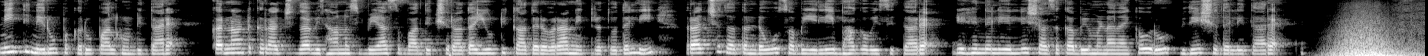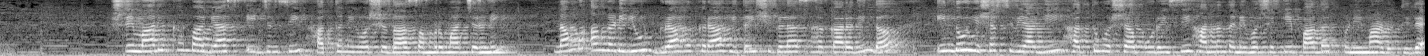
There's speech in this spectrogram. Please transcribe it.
ನೀತಿ ನಿರೂಪಕರು ಪಾಲ್ಗೊಂಡಿದ್ದಾರೆ. ಕರ್ನಾಟಕ ರಾಜ್ಯದ ವಿಧಾನಸಭೆಯ ಸಭಾಧ್ಯಕ್ಷರಾದ ಯುಟಿ ಖಾದರ್ ಅವರ ನೇತೃತ್ವದಲ್ಲಿ ರಾಜ್ಯದ ತಂಡವು ಸಭೆಯಲ್ಲಿ ಭಾಗವಹಿಸಿದ್ದಾರೆ. ಈ ಹಿನ್ನೆಲೆಯಲ್ಲಿ ಶಾಸಕ ಭೀಮಣ್ಣ ನಾಯ್ಕ ಅವರು ವಿದೇಶದಲ್ಲಿದ್ದಾರೆ. ಶ್ರೀ ಮಾರಿಕಾಂಬಾ ಗ್ಯಾಸ್ ಏಜೆನ್ಸಿ ಹತ್ತನೇ ವರ್ಷದ ಸಂಭ್ರಮಾಚರಣೆ. ನಮ್ಮ ಅಂಗಡಿಯು ಗ್ರಾಹಕರ ಹಿತೈಷಿಗಳ ಸಹಕಾರದಿಂದ ಇಂದು ಯಶಸ್ವಿಯಾಗಿ ಹತ್ತು ವರ್ಷ ಪೂರೈಸಿ ಹನ್ನೊಂದನೇ ವರ್ಷಕ್ಕೆ ಪಾದಾರ್ಪಣೆ ಮಾಡುತ್ತಿದೆ.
